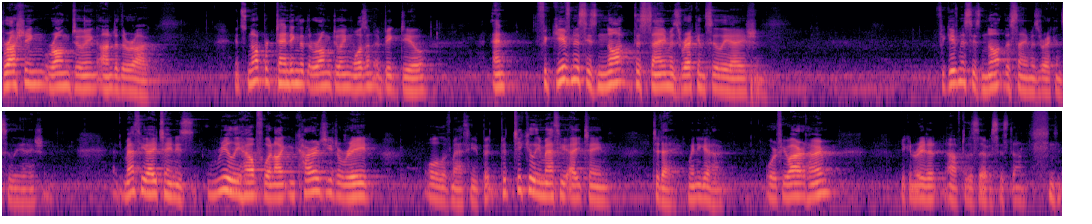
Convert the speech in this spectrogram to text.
brushing wrongdoing under the rug. It's not pretending that the wrongdoing wasn't a big deal and forgiveness is not the same as reconciliation. Forgiveness is not the same as reconciliation. Matthew 18 is really helpful, and I encourage you to read all of Matthew, but particularly Matthew 18 today when you get home. Or if you are at home, you can read it after the service is done.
